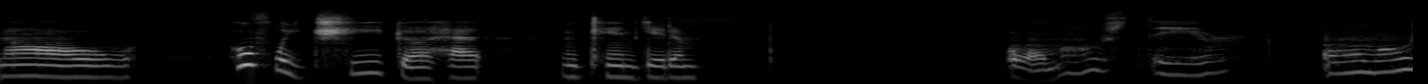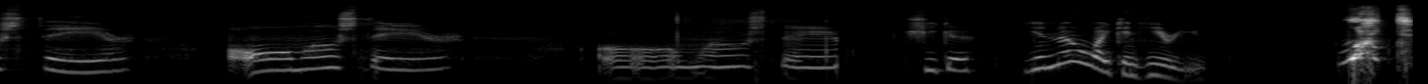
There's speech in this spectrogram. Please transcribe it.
No. Hopefully Chica ha- can get him. Almost there. Almost there. Almost there. Almost there. Chica, you know I can hear you. What?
